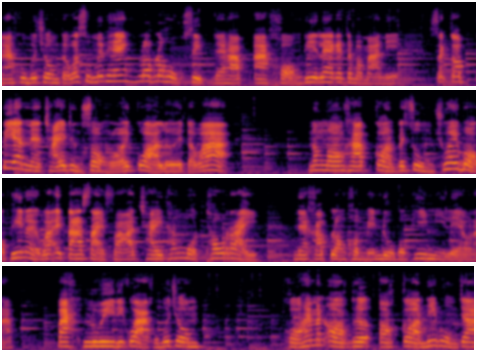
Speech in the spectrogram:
นะคุณผู้ชมแต่ว่าสุ่มไม่แพงรอบละ 60 นะครับอะของที่แรกก็จะประมาณนี้สกอร์เปียนเนี่ยใช้ถึง 200 กว่าเลย แต่ว่าน้องๆครับ ก่อนไปสุ่มช่วยบอกพี่หน่อยว่าไอตาสายฟ้าใช้ทั้งหมดเท่าไหร่นะครับลองคอมเมนต์ดูเพราะพี่มีแล้วนะปะลุยดีกว่าคุณผู้ชม ขอให้มันออกเถอะออกก่อนที่ผมจะ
